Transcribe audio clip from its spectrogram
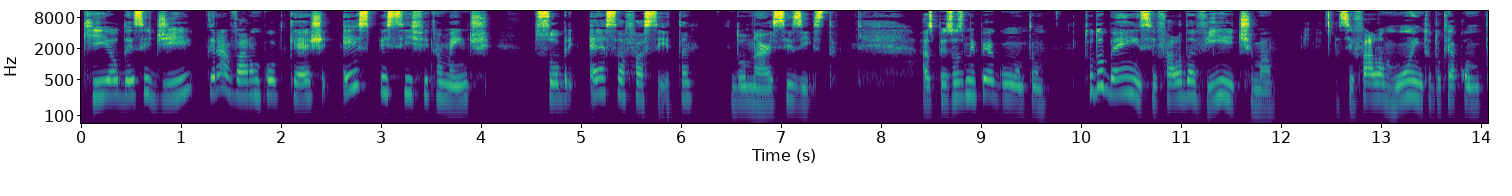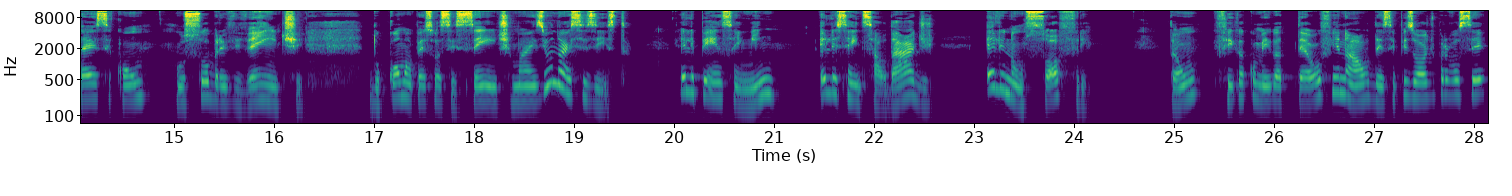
que eu decidi gravar um podcast especificamente sobre essa faceta do narcisista. As pessoas me perguntam: tudo bem, se fala da vítima, se fala muito do que acontece com o sobrevivente, do como a pessoa se sente, mas e o narcisista? Ele pensa em mim? Ele sente saudade? Ele não sofre? Então, fica comigo até o final desse episódio para você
